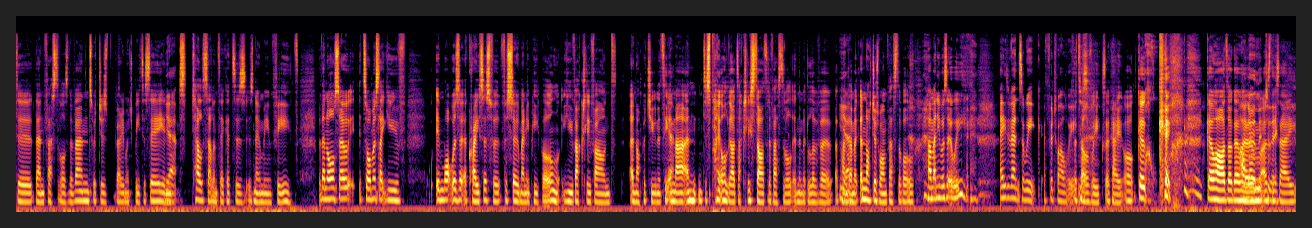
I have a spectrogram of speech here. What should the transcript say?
to then festivals and events, which is very much B two C, and Yeah. tell selling tickets is, is no mean feat. But then also, it's almost like you've in what was a crisis for for so many people, you've actually found an opportunity in that, and despite all the odds, actually started a festival in the middle of a, a Yeah. pandemic, and not just one festival. How many was it a week? eight events a week for twelve weeks. for 12 weeks. Okay. Well, go go hard or go I know, home, as they say.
